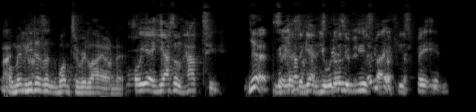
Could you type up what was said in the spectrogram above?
Like, Or maybe he know, doesn't want to rely on it. Well, yeah, he hasn't had to Yeah, so because hasn't again, he would only use that go. if he's fated.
